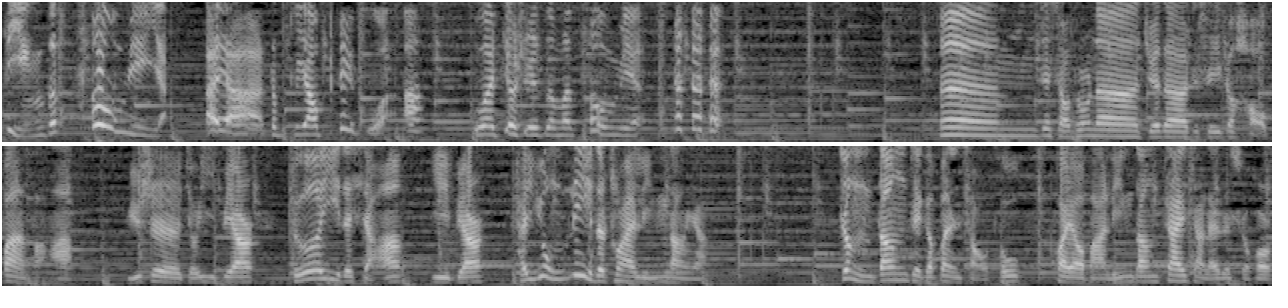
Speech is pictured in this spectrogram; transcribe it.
顶的聪明呀！哎呀，都不要佩服我啊！我就是这么聪明。嗯，这小偷呢，觉得这是一个好办法，于是就一边得意的想，一边还用力的拽铃铛呀。正当这个笨小偷快要把铃铛摘下来的时候，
